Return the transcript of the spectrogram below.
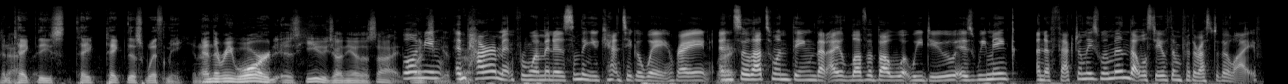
And take these take take this with me. You know. and the reward is huge on the other side. Well, I mean, get through it. empowerment for women is something you can't take away, right? Right. And so that's one thing that I love about what we do is we make an effect on these women that will stay with them for the rest of their life.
